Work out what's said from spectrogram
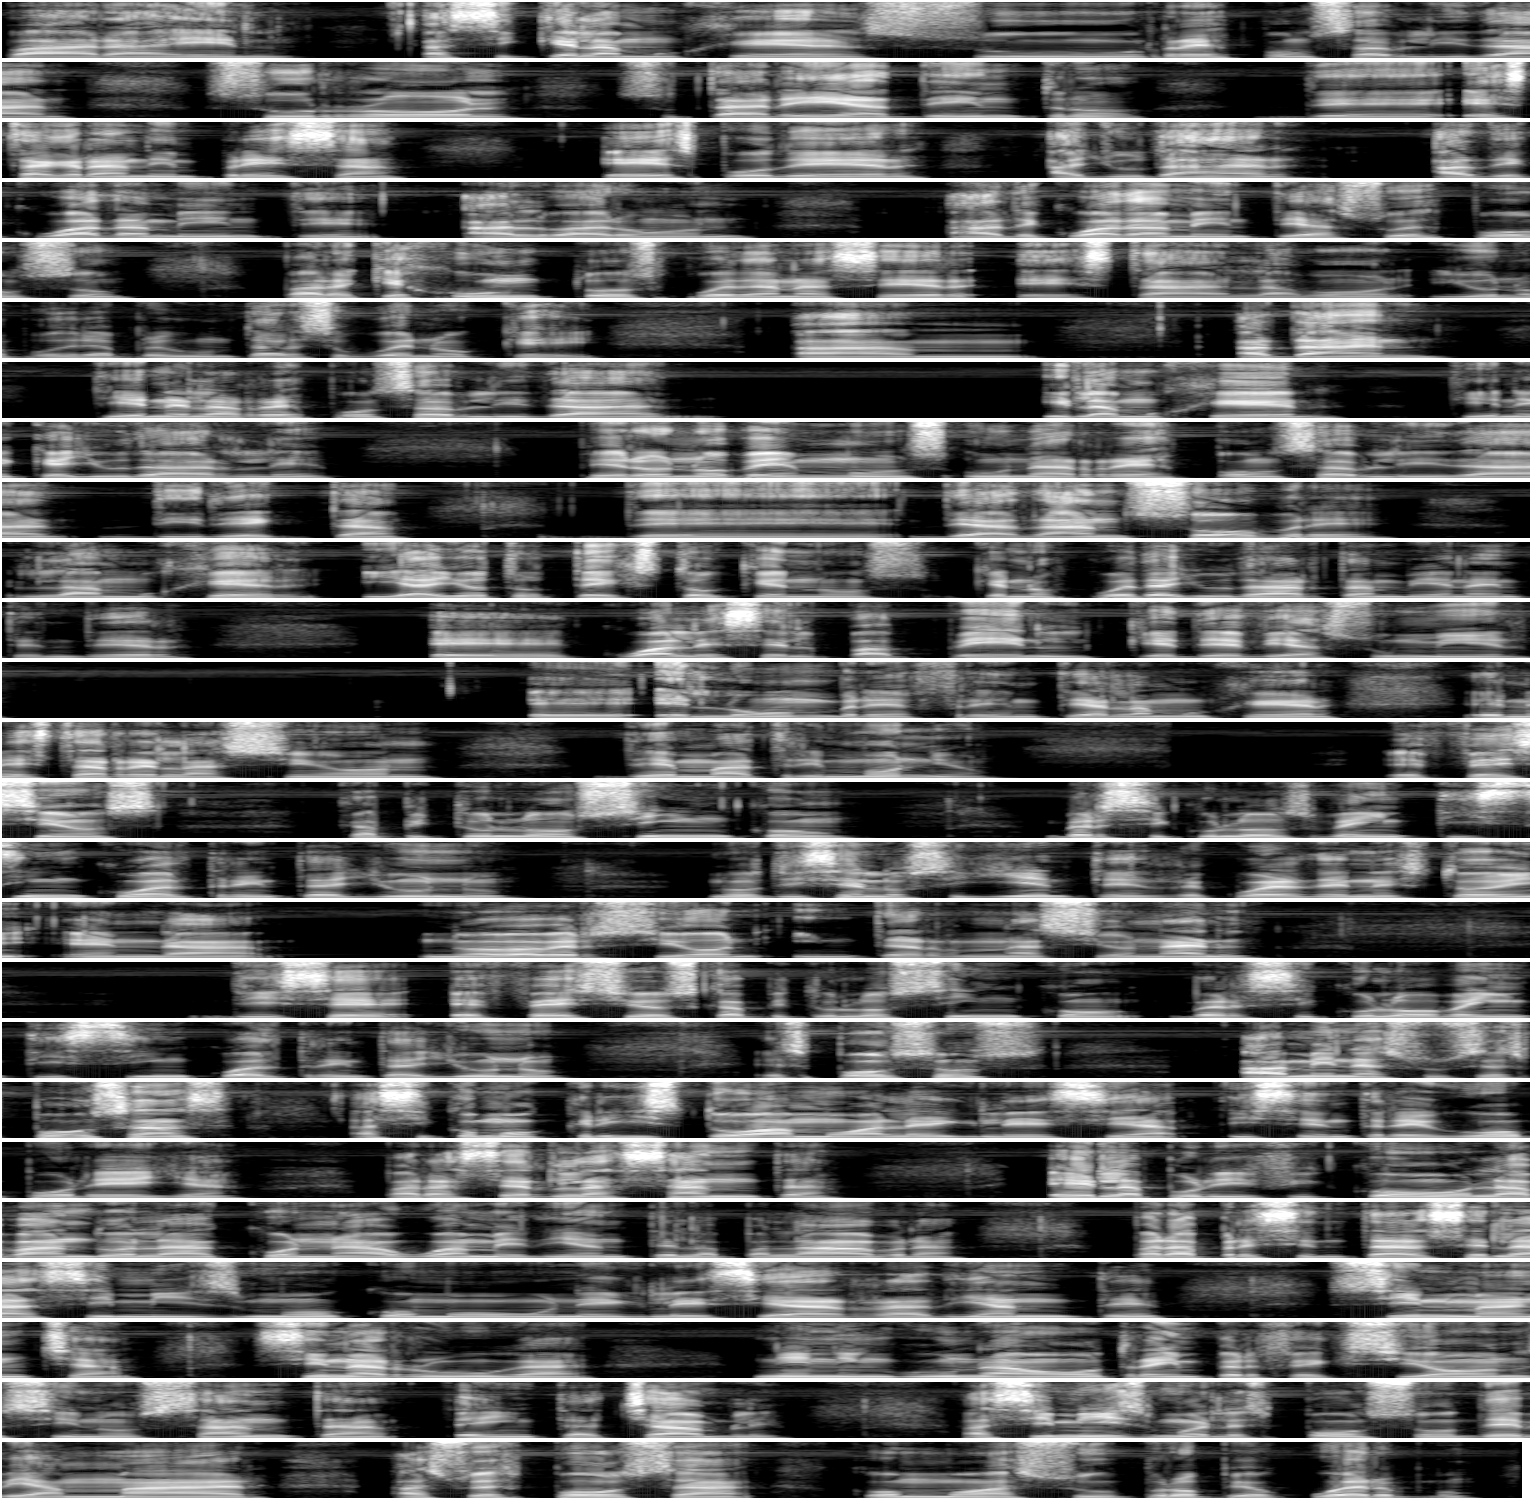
para él. Así que la mujer, su responsabilidad, su rol, su tarea dentro de esta gran empresa es poder ayudar adecuadamente al varón, adecuadamente a su esposo, para que juntos puedan hacer esta labor. Y uno podría preguntarse, bueno, ok, Adán tiene la responsabilidad y la mujer tiene que ayudarle, pero no vemos una responsabilidad directa de, de Adán sobre la mujer. Y hay otro texto que nos, que nos puede ayudar también a entender eh, cuál es el papel que debe asumir eh, el hombre frente a la mujer en esta relación de matrimonio. Efesios capítulo 5, versículos 25 al 31 nos dicen lo siguiente. Recuerden, estoy en la nueva versión internacional. Dice Efesios capítulo 5, versículo 25 al 31. Esposos, Amen a sus esposas, así como Cristo amó a la iglesia y se entregó por ella para hacerla santa. Él la purificó lavándola con agua mediante la palabra, para presentársela a sí mismo como una iglesia radiante, sin mancha, sin arruga, ni ninguna otra imperfección, sino santa e intachable. Asimismo, el esposo debe amar a su esposa como a su propio cuerpo.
